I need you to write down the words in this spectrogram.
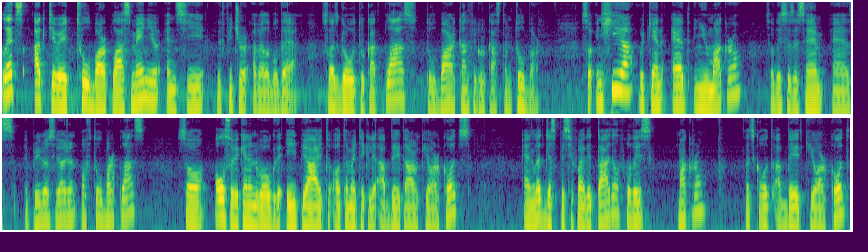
Let's activate Toolbar Plus menu and see the feature available there. So let's go to CAD Plus, Toolbar, Configure Custom Toolbar. So in here we can add a new macro. So this is the same as a previous version of Toolbar Plus. So also we can invoke the API to automatically update our QR codes. And let's just specify the title for this macro. Let's call it update QR code.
